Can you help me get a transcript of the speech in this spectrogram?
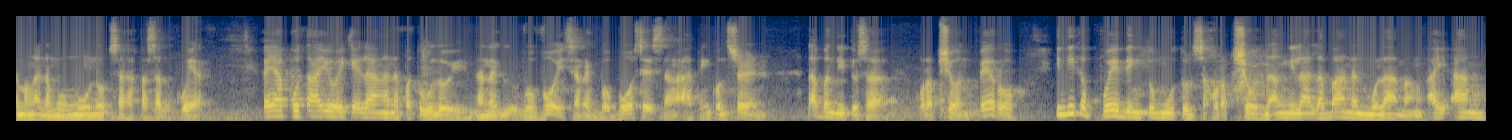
ng mga namumuno sa kasalukuyan. Kaya po tayo ay kailangan na patuloy na nag-voice, na nagboboses ng ating concern laban dito sa korupsyon. Pero hindi ka pwedeng tumutol sa korupsyon na ang nilalabanan mo lamang ay ang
